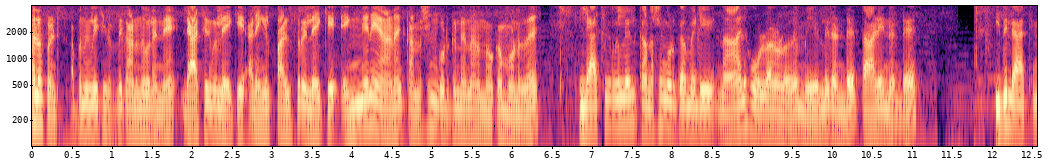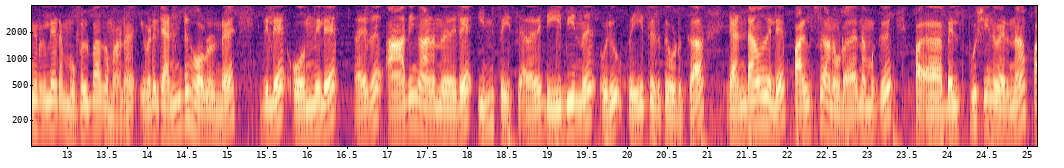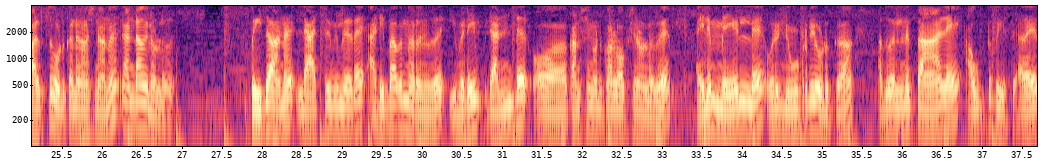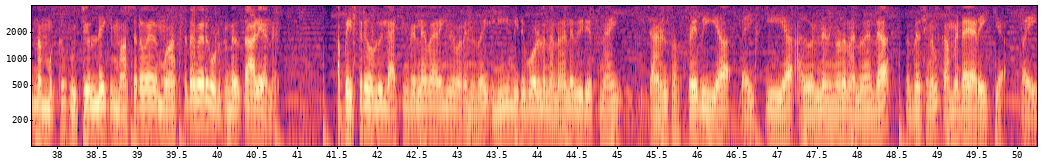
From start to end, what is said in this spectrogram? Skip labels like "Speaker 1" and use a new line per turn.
Hello friends അപ്പോൾ നിങ്ങൾ ഈ ചിത്രത്തിൽ കാണുന്ന പോലെ തന്നെ ലാച്ച് റിലേക്ക് അല്ലെങ്കിൽ പൾസ് റിലേക്ക് എങ്ങനെയാണ് കണക്ഷൻ കൊടുക്കേണ്ടതെന്നാണ് നോക്കാൻ പോകുന്നത് ലാച്ച് റിലേയിൽ കണക്ഷൻ കൊടുക്കാൻ വേണ്ടി നാല് ഹോളുകളാണുള്ളത് മേളിൽ രണ്ട് താഴെയും രണ്ട്. ഇത് ലാച്ചിങ് റിലേയുടെ മുകൾ ഭാഗമാണ്. ഇവിടെ രണ്ട് ഹോളുണ്ട് ഇതിൽ ഒന്നിൽ അതായത് ആദ്യം കാണുന്നതിൽ ഇൻ ഫേസ് അതായത് ഡി ബിന്ന് ഒരു ഫേസ് എടുത്ത് കൊടുക്കുക. രണ്ടാമതിൽ പൾസ് ആണ് കൊടുക്കുക. അതായത് നമുക്ക് ബെൽസ് പുഷിന്ന് വരുന്ന പൾസ് കൊടുക്കേണ്ട കണക്ഷനാണ് രണ്ടാമതിലുള്ളത്. അപ്പോൾ ഇതാണ് ലാച്ചിങ് റിലേയുടെ അടിഭാഗം എന്ന് പറയുന്നത്. ഇവിടെയും രണ്ട് കണക്ഷൻ കൊടുക്കാനുള്ള ഓപ്ഷൻ ഉള്ളത്. അതിൽ മേളിൽ ഒരു ന്യൂട്രൽ കൊടുക്കുക. അതുപോലെ തന്നെ താഴെ ഔട്ട് ഫേസ് അതായത് നമുക്ക് സ്വിച്ചുകളിലേക്ക് മാസ്റ്റർ വയർ മാസ്റ്റർ വയർ കൊടുക്കേണ്ടത് താഴെയാണ്. അപ്പോൾ ഇത്രയേ ഉള്ളൂ ലാച്ചിങ് റിലേ വയറിംഗ് എന്ന് പറയുന്നത്. ഇനിയും ഇതുപോലുള്ള നല്ല നല്ല വീഡിയോസിനായി ചാനൽ സബ്സ്ക്രൈബ് ചെയ്യുക ലൈക്ക് ചെയ്യുക. അതുപോലെ തന്നെ നിങ്ങളുടെ നല്ല നല്ല നിർദ്ദേശങ്ങൾ കമന്റായി അറിയിക്കുക. ബൈ.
